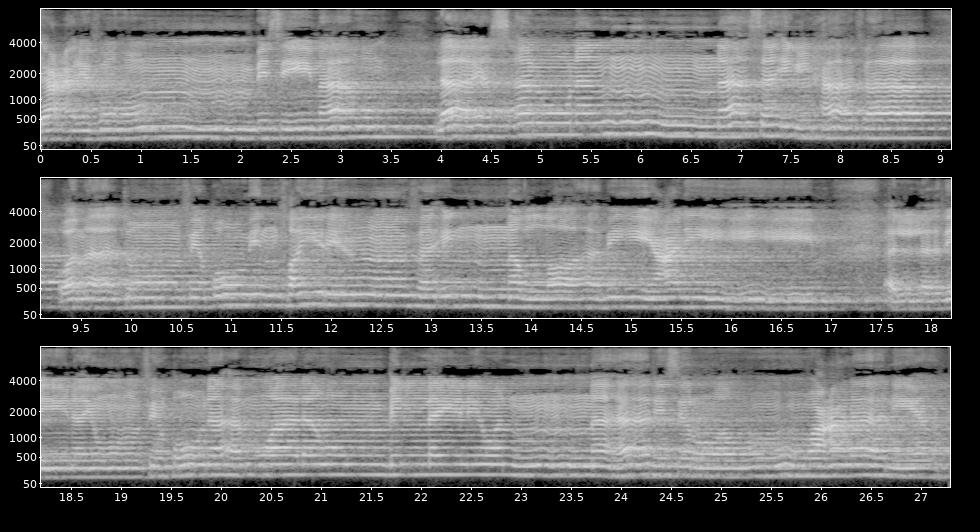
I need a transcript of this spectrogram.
تعرفهم بسيماهم لا يسألون الناس إلحافا وما تنفقوا من خير فإن الله به عليم الذين ينفقون أموالهم بالليل والنهار سرا وعلانية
